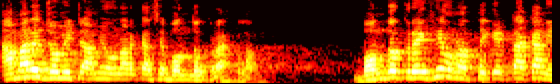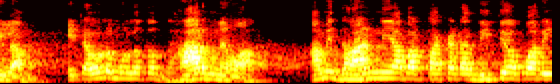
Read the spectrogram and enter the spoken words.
আমার জমিটা আমি ওনার কাছে বন্ধক রাখলাম। বন্ধক রেখে ওনার থেকে টাকা নিলাম, এটা হলো মূলত ধার নেওয়া। আমি ধার নিয়ে আবার টাকাটা দিতেও পারি,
